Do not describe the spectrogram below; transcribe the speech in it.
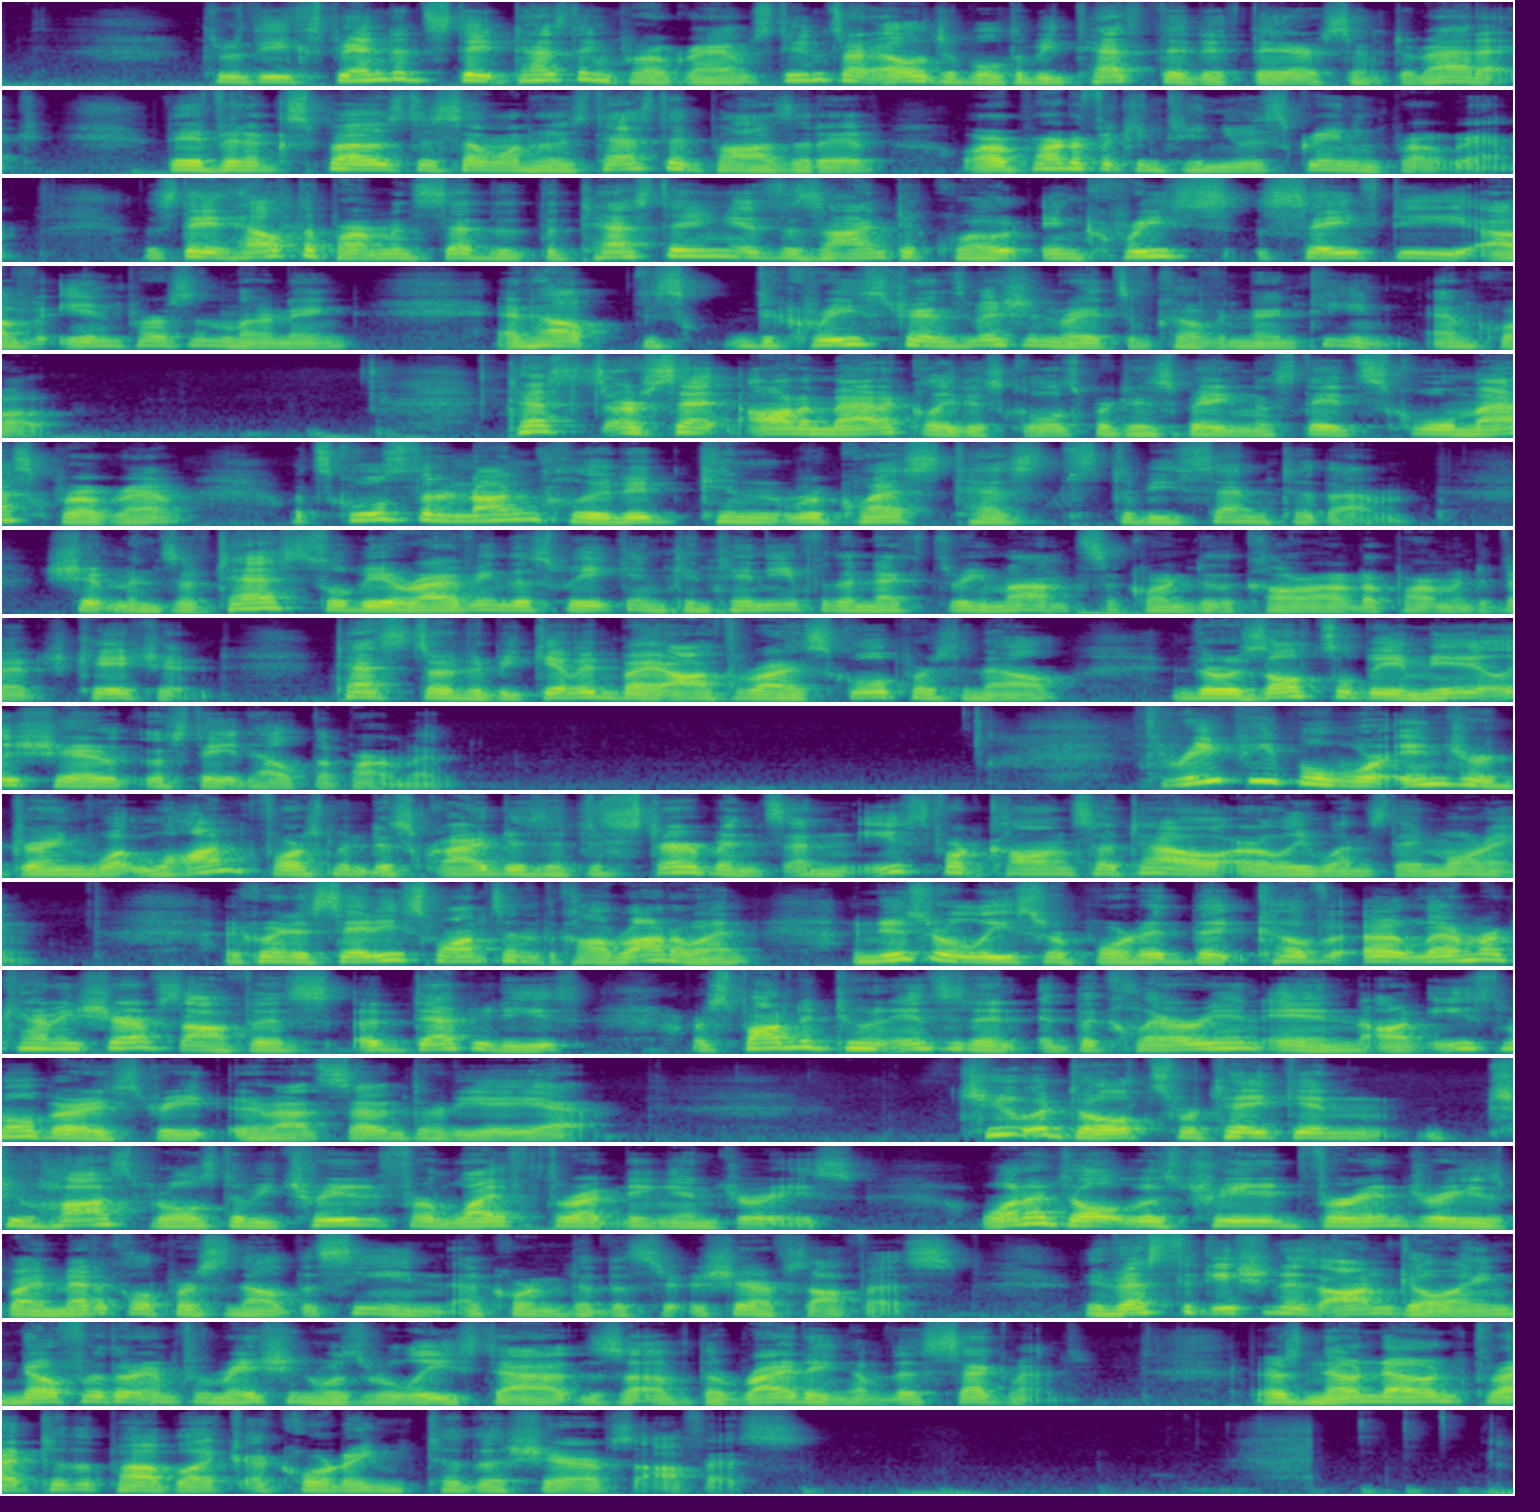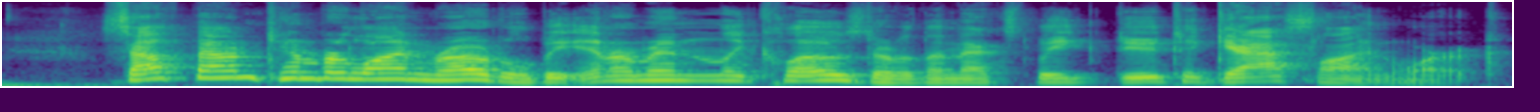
Through the expanded state testing program, students are eligible to be tested if they are symptomatic they have been exposed to someone who is tested positive or are part of a continuous screening program. The state health department said that the testing is designed to, quote, increase safety of in person learning and help dis- decrease transmission rates of COVID 19, end quote. Tests are sent automatically to schools participating in the state's school mask program, but schools that are not included can request tests to be sent to them. Shipments of tests will be arriving this week and continue for the next three months, according to the Colorado Department of Education. Tests are to be given by authorized school personnel, and the results will be immediately shared with the state health department. Three people were injured during what law enforcement described as a disturbance at an East Fort Collins hotel early Wednesday morning. According to Sadie Swanson of the Coloradoan, a news release reported that COVID, uh, Larimer County Sheriff's Office uh, deputies responded to an incident at the Clarion Inn on East Mulberry Street at about 7:30 a.m. Two adults were taken to hospitals to be treated for life-threatening injuries. One adult was treated for injuries by medical personnel at the scene, according to the sheriff's office. The investigation is ongoing. No further information was released as of the writing of this segment. There's no known threat to the public, according to the sheriff's office. Southbound Timberline Road will be intermittently closed over the next week due to gas line work.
